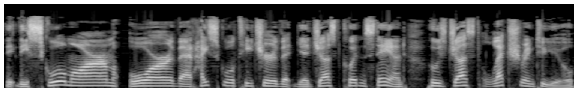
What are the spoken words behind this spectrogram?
the the school marm or that high school teacher that you just couldn't stand, who's just lecturing to you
